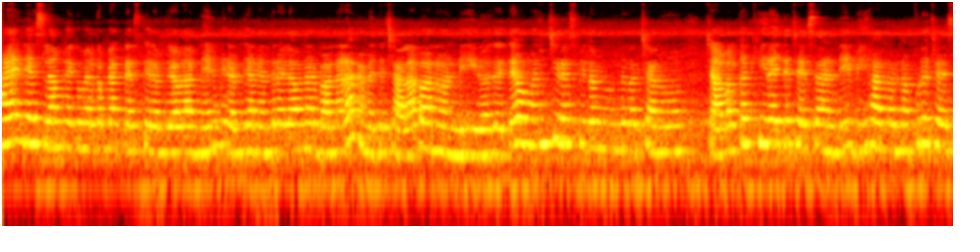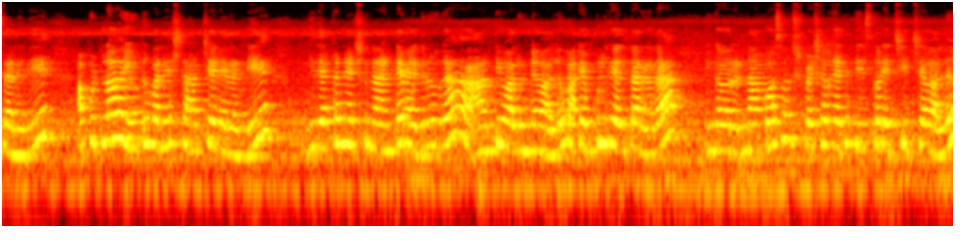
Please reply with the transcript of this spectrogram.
హాయ్ అండి అస్సలం welcome welcome back test SK Ranja నేను మీ రంజాని అందరూ ఎలా ఉన్నారు? బాగున్నారా? మేమైతే చాలా బాగున్నామండి. ఈరోజు అయితే ఒక మంచి రెసిపీతో ముందుకు వచ్చాను. చావల్కా ఖీర్ అయితే చేశానండి. బీహార్లో ఉన్నప్పుడు చేశాను ఇది. అప్పట్లో యూట్యూబ్ అనేది స్టార్ట్ చేయలేదండి. ఇది ఎక్కడ నేర్చుకున్నానంటే ఎదురుగా ఆంటీ వాళ్ళు ఉండేవాళ్ళు. ఆ టెంపుల్కి వెళ్తారు కదా. ఇంకా నా కోసం స్పెషల్గా అయితే తీసుకొని వచ్చి ఇచ్చేవాళ్ళు.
